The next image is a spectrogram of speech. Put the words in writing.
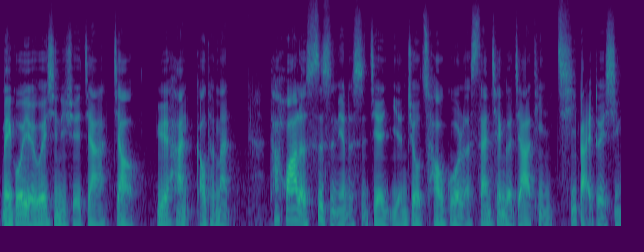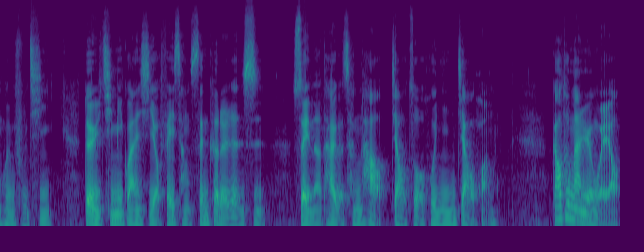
美国有一位心理学家叫约翰·高特曼，他花了四十年的时间研究超过了三千个家庭、七百对新婚夫妻，对于亲密关系有非常深刻的认识，所以呢，他有个称号叫做“婚姻教皇”。高特曼认为哦，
